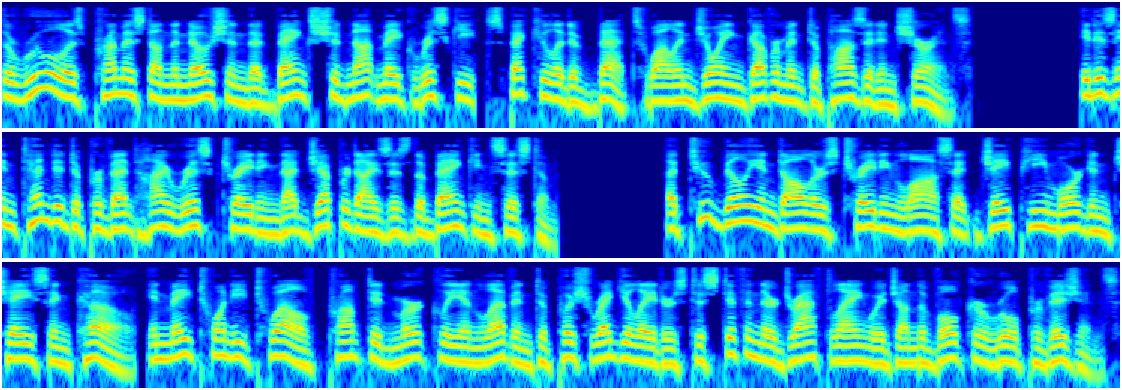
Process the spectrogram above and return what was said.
The rule is premised on the notion that banks should not make risky, speculative bets while enjoying government deposit insurance. It is intended to prevent high-risk trading that jeopardizes the banking system. A $2 billion trading loss at J.P. Morgan Chase & Co., in May 2012 prompted Merkley and Levin to push regulators to stiffen their draft language on the Volcker Rule provisions.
